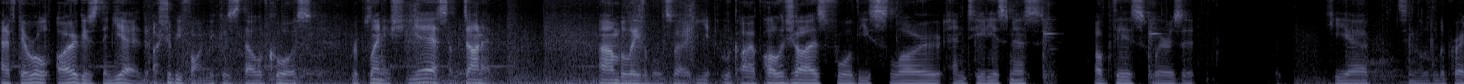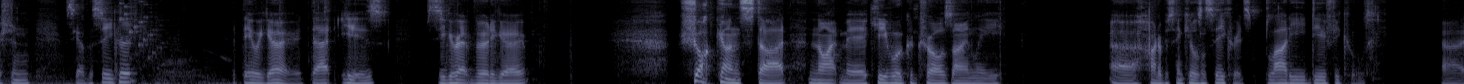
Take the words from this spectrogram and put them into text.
And if they're all ogres, then yeah, I should be fine because they'll, of course, replenish. Yes, I've done it. Unbelievable. So, yeah, look, I apologize for the slow and tediousness of this. Where is it? Here, it's in a little depression. See how the secret? But there we go. That is Ziggurat Vertigo. Shotgun start, nightmare, keyboard controls only. 100% uh, kills and secrets. Bloody difficult. Uh,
